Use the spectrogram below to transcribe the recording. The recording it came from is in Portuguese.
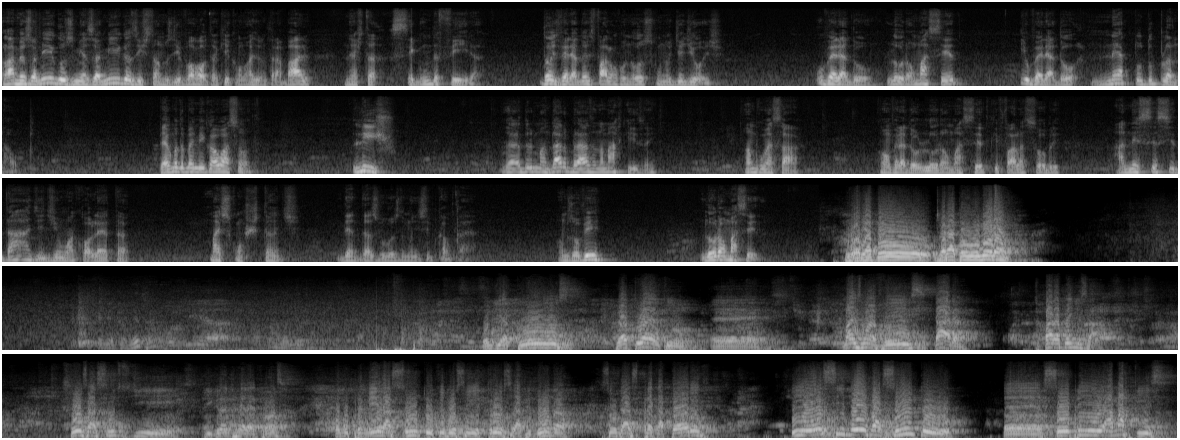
Olá, meus amigos, minhas amigas, estamos de volta aqui com mais um trabalho nesta segunda-feira. Dois vereadores falam conosco no dia de hoje. O vereador Lourão Macedo e o vereador Neto do Planalto. Pergunta para mim qual é o assunto. Lixo. Os vereadores mandaram brasa na marquise, hein? Vamos começar com o vereador Lourão Macedo, que fala sobre a necessidade de uma coleta mais constante dentro das ruas do município de Calcaia. Vamos ouvir? Lourão Macedo. Vereador, vereador Lourão. Bom dia a todos. Joto Elton, é, mais uma vez, cara, parabenizar dois assuntos de, de grande relevância, como o primeiro assunto que você trouxe à tribuna sobre as precatórias, e esse novo assunto é, sobre a Marquise.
